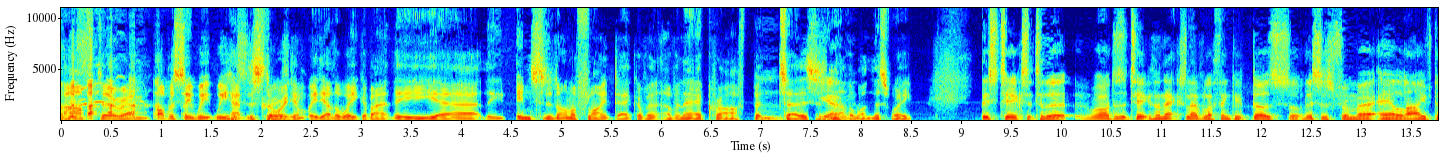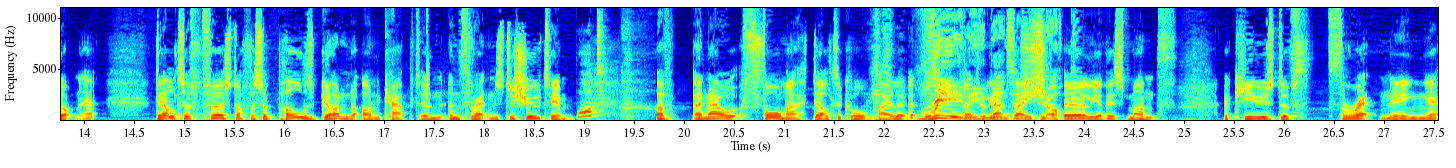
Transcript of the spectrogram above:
After um, obviously we, we had the story, crazy. didn't we, the other week about the uh, the incident on a flight deck of, a, of an aircraft. But uh, this is Yeah. another one this week. This takes it to the well. Does it take it to the next level? I think it does. So this is from uh, airlive.net. Delta first officer pulls gun on captain and threatens to shoot him. What? Of a now former Delta co-pilot was Really? federally That's indicted earlier this month, accused of threatening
